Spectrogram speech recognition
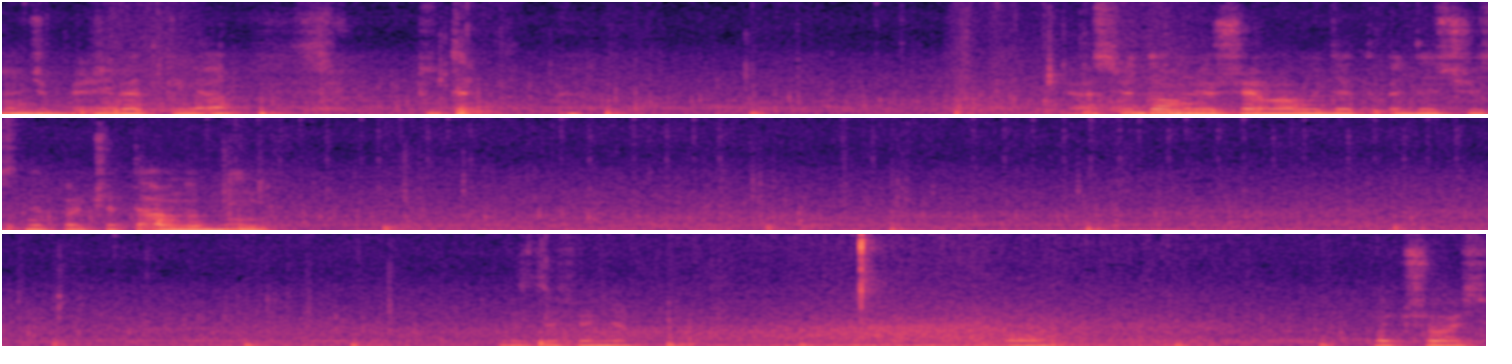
Дж- Ребятки, я тут. Я усвідомлюю, що я, мабуть, де, десь щось не прочитав, ну блін. Щось.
